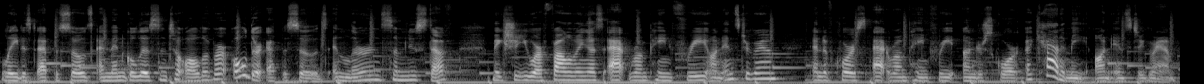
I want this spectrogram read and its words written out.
latest episodes and then go listen to all of our older episodes and learn some new stuff. Make sure you are following us at Run Pain Free on Instagram and, of course, at Run Pain Free underscore Academy on Instagram.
